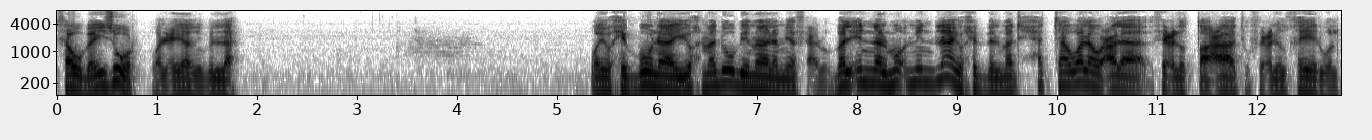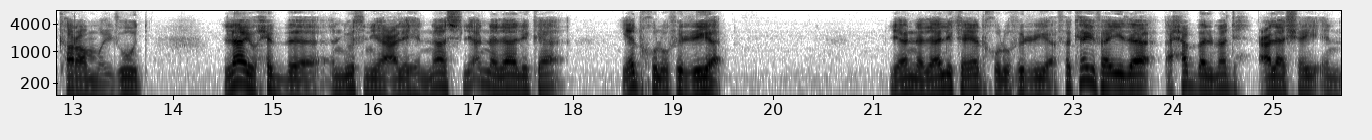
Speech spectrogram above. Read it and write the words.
ثوبي زور والعياذ بالله. ويحبون أن يحمدوا بما لم يفعلوا. بل إن المؤمن لا يحب المدح حتى ولو على فعل الطاعات وفعل الخير والكرم والجود. لا يحب أن يثني عليه الناس لأن ذلك يدخل في الرياء. لأن ذلك يدخل في الرياء. فكيف إذا أحب المدح على شيء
